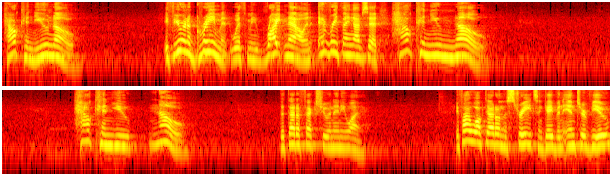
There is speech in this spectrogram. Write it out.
How can you know? If you're in agreement with me right now in everything I've said, how can you know? How can you know that that affects you in any way? If I walked out on the streets and gave an interview,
